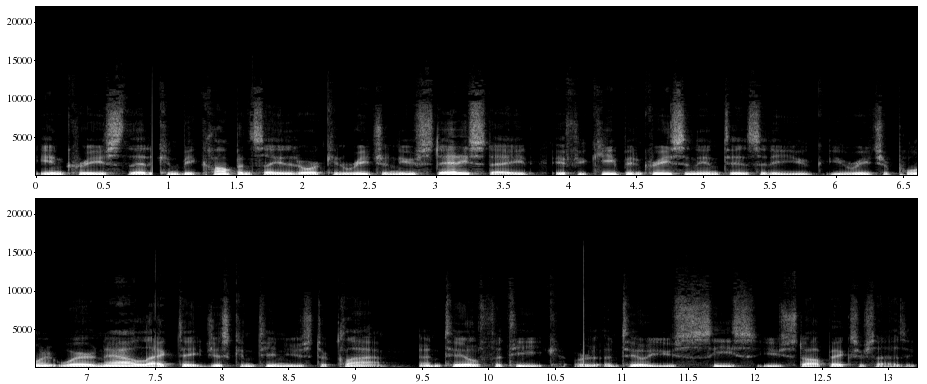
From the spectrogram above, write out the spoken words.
increase that can be compensated or can reach a new steady state. If you keep increasing the intensity, you, you reach a point where now lactate just continues to climb until fatigue or until you cease, you stop exercising.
